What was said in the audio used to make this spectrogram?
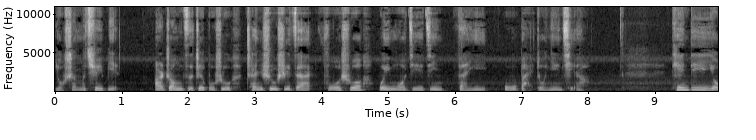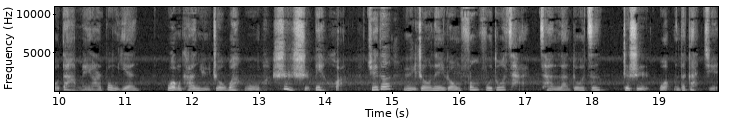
有什么区别？而庄子这部书陈述是在《佛说维摩诘经》翻译五百多年前啊。天地有大美而不言，我们看宇宙万物世事变化，觉得宇宙内容丰富多彩、灿烂多姿，这是我们的感觉。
